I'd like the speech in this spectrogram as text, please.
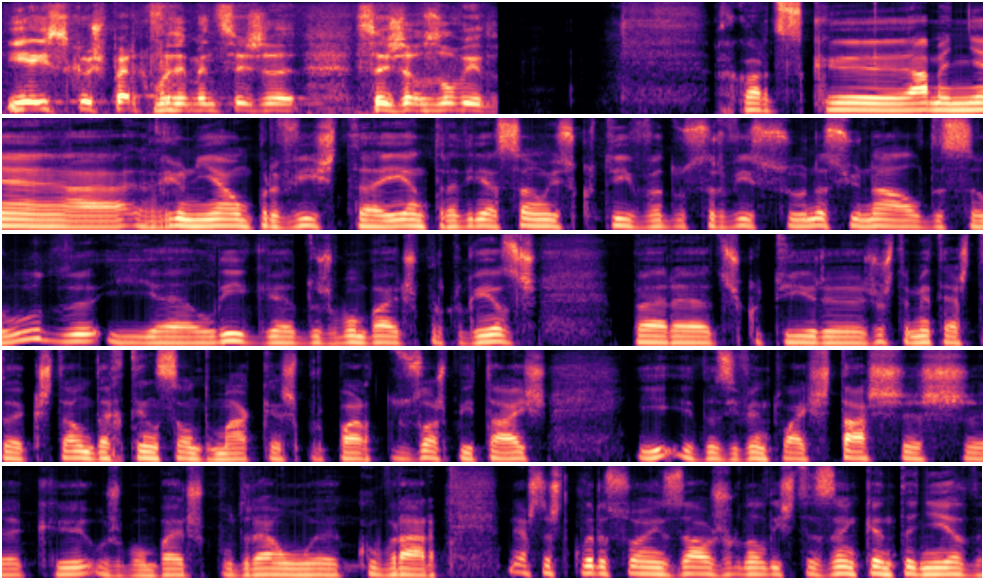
e é isso que eu espero que verdadeiramente seja, seja resolvido. Recorde-se que amanhã há reunião prevista entre a Direção Executiva do Serviço Nacional de Saúde e a Liga dos Bombeiros Portugueses para discutir eh, justamente esta questão da retenção de macas por parte dos hospitais e das eventuais taxas eh, que os bombeiros poderão eh, cobrar. Nestas declarações aos jornalistas em Cantanhede,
